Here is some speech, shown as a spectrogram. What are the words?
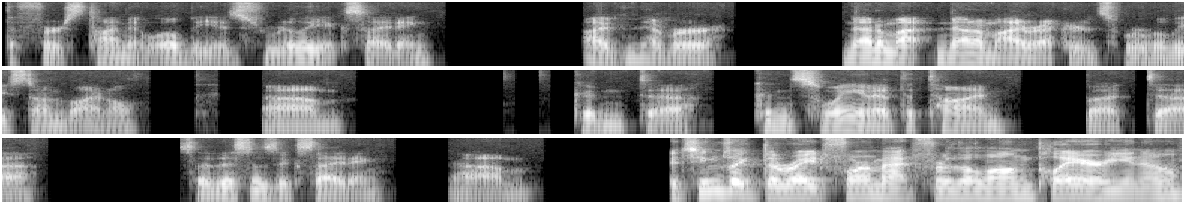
the first time it will be is really exciting. I've never, none of my none of my records were released on vinyl. Um, couldn't uh, couldn't swing it at the time, but uh, so this is exciting. Um, it seems like the right format for the long player, you know,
